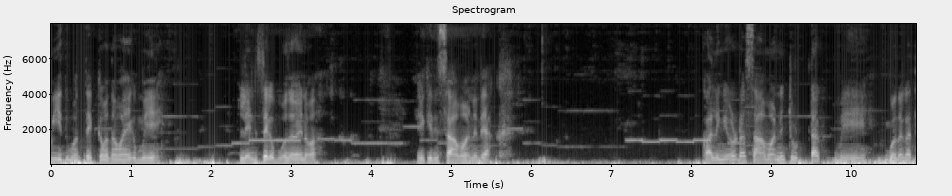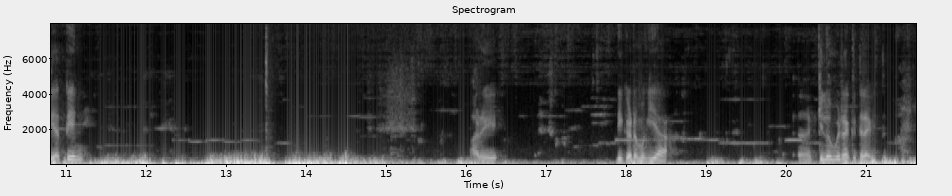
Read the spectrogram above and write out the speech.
මීදුමත් එක්කම තමයි එක මේ ලෙන්ස එක බොඳ වෙනවා. ඒක ඉති සාමාන්‍ය දෙයක්. කලින්ට සාමාන්‍ය චුට්ටක් මේ බොඳගති ඇත්තෙන්නේ අරි දිකටම ගියා. කිලෝමිට ඇකිතර ඇවිත.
